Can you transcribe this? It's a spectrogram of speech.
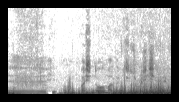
Ee, başında olmadığım için çok şaşırdım.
